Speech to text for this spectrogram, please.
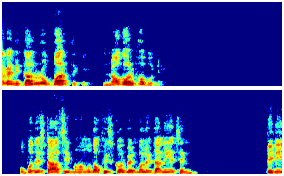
আগামীকাল রোববার থেকে নগর ভবনে উপদেষ্টা আসিফ মাহমুদ অফিস করবেন বলে জানিয়েছেন। তিনি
